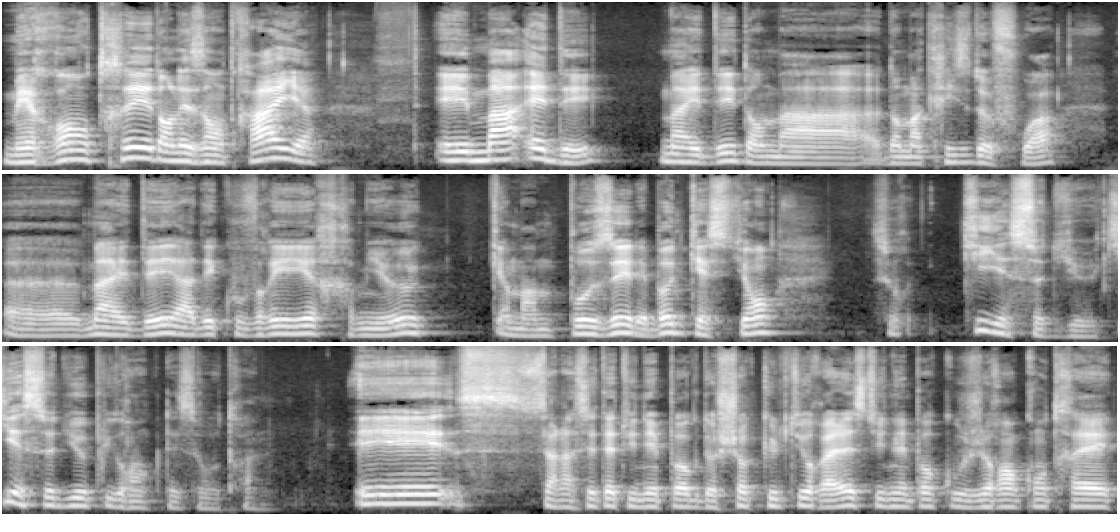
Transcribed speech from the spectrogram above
m'est rentré dans les entrailles et m'a aidé, m'a aidé dans ma, crise de foi, euh, m'a aidé à découvrir mieux, à me poser les bonnes questions sur qui est ce Dieu, qui est ce Dieu plus grand que les autres. Et c'était une époque de choc culturel, c'est une époque où je rencontrais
